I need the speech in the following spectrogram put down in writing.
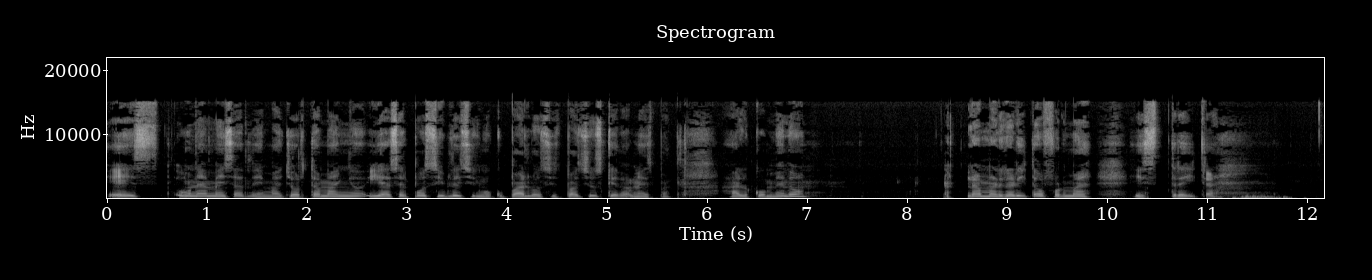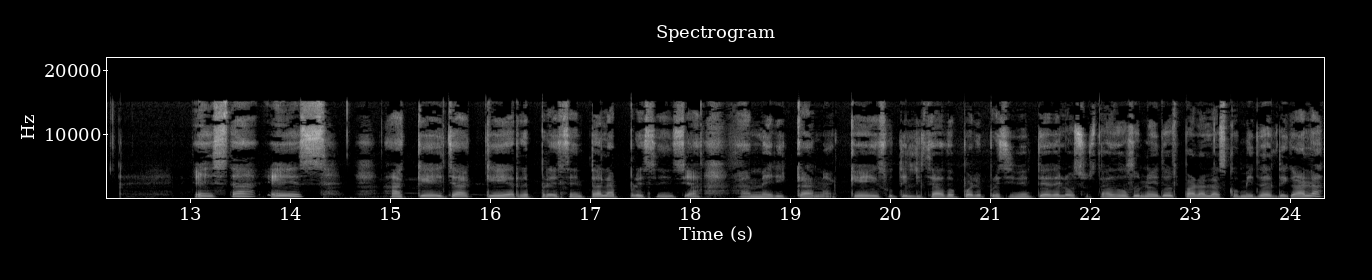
es una mesa de mayor tamaño y hacer posible sin ocupar los espacios que dan al comedor. La margarita forma estrella. Esta es aquella que representa la presencia americana, que es utilizado por el presidente de los Estados Unidos para las comidas de gala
